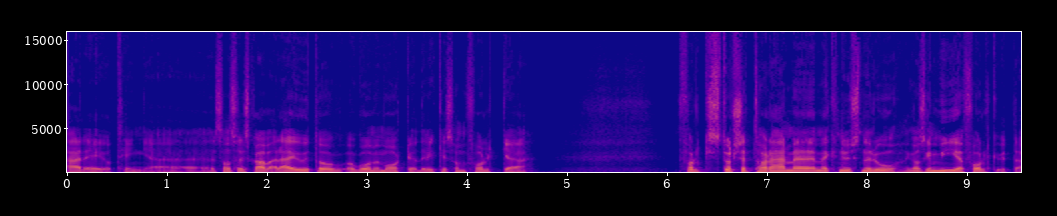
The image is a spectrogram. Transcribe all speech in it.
Her er jo ting eh, sånn som det skal være. Jeg er ute og, og går med Morty, og det virker som folk eh, Folk stort sett tar det her med, med, knusende ro. Det er ganske mye folk ute.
